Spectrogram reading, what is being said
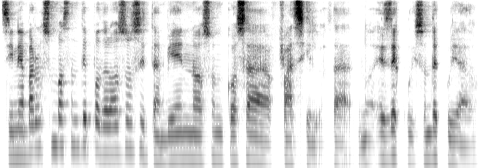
Sin embargo, son bastante poderosos y también no son cosa fácil, o sea, no, es de, son de cuidado.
